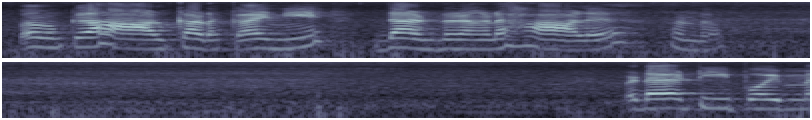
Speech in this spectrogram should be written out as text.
അപ്പോൾ നമുക്ക് ഹാൾ കിടക്കാം. ഇനി ഇതാണ്ടോ ഞങ്ങളുടെ ഹാൾ ഉണ്ടോ ഇവിടെ ടീ പോയിമ്മ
